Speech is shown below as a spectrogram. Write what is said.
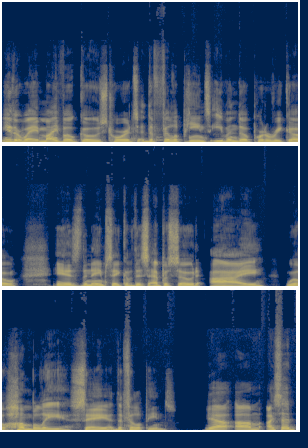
Either way, my vote goes towards the Philippines. Even though Puerto Rico is the namesake of this episode, I will humbly say the Philippines. Yeah, um, I said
